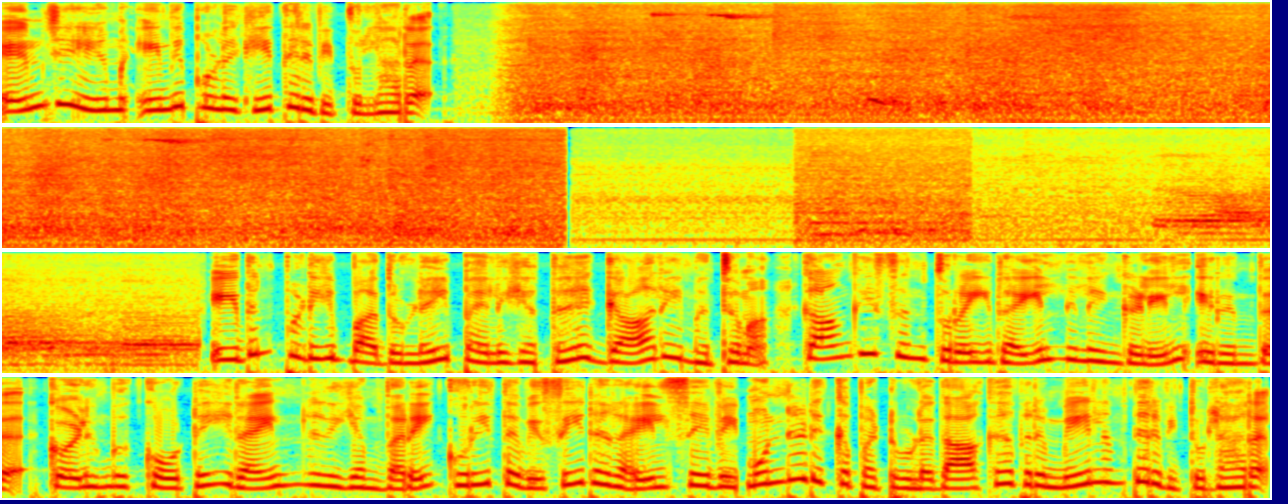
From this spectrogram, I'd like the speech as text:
எம்ஜிஎம் இந்திப்பொழுகே தெரிவித்துள்ளார். இதன்படி பதுளை பலியத்த காலி மற்றும் காங்கேசன்துறை ரயில் நிலையங்களில் இருந்து கொழும்பு கோட்டை ரயில் நிலையம் வரை குறித்த விசேட ரயில் சேவை முன்னெடுக்கப்பட்டுள்ளதாக அவர் மேலும் தெரிவித்துள்ளார்.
